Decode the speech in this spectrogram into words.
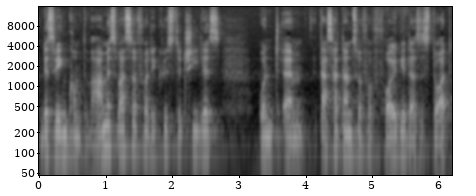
Und deswegen kommt warmes Wasser vor die Küste Chiles. Und ähm, das hat dann zur Folge, dass es dort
